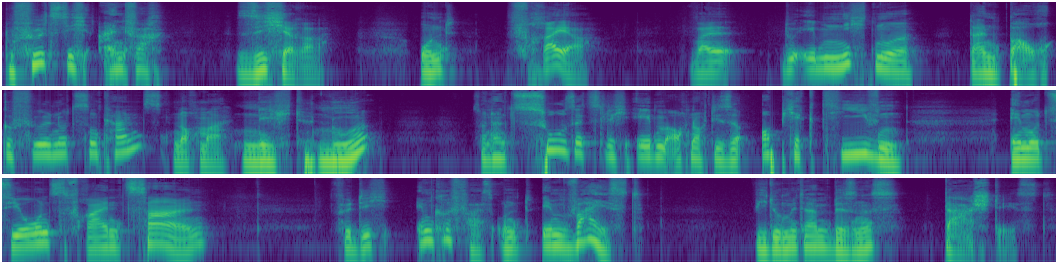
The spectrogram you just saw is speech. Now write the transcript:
Du fühlst dich einfach sicherer und freier, weil du eben nicht nur dein Bauchgefühl nutzen kannst, nochmal nicht nur, sondern zusätzlich eben auch noch diese objektiven, emotionsfreien Zahlen für dich im Griff hast und eben weißt, wie du mit deinem Business dastehst.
